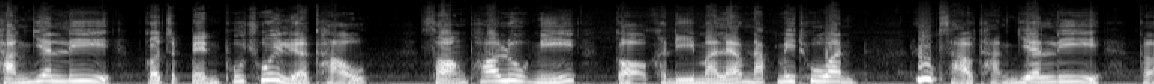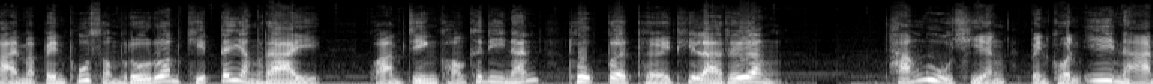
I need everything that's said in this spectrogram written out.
ถังเยี่ยนลี่ก็จะเป็นผู้ช่วยเหลือเขาสองพ่อลูกนี้ ก่อคดีมาแล้วนับไม่ถ้วน ลูกสาวถังเยี่ยนลี่ กลายมาเป็นผู้สมรู้ร่วมคิดได้อย่างไร ความจริงของคดีนั้นถูกเปิดเผยทีละเรื่อง ถังหูเฉียงเป็นคนอี้หนาน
